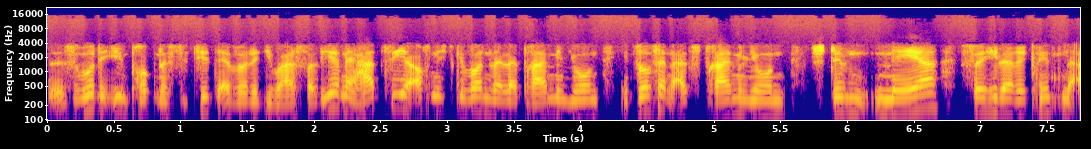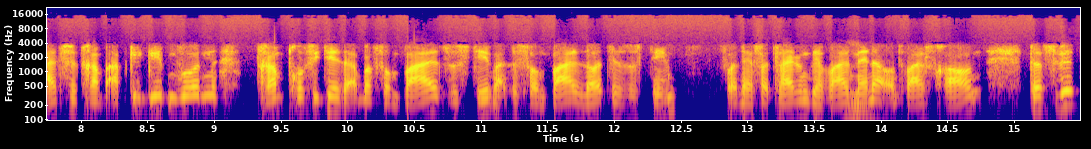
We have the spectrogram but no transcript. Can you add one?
es wurde ihm prognostiziert, er würde die Wahl verlieren. Er hat sie ja auch nicht gewonnen, weil er drei Millionen, insofern als drei Millionen Stimmen mehr für Hillary Clinton als für Trump abgegeben wurden. Trump profitierte aber vom Wahlsystem, also vom Wahlleutersystem von der Verteilung der Wahlmänner und Wahlfrauen. Das wird,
